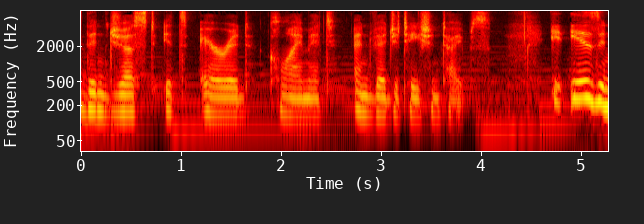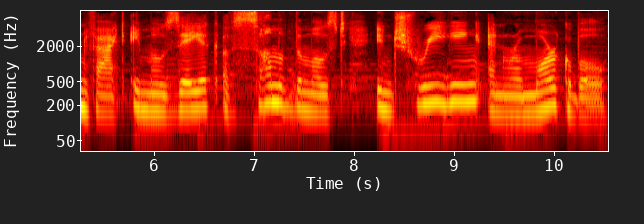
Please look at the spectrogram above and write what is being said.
than just its arid climate and vegetation types. It is, in fact, a mosaic of some of the most intriguing and remarkable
